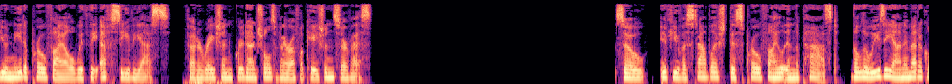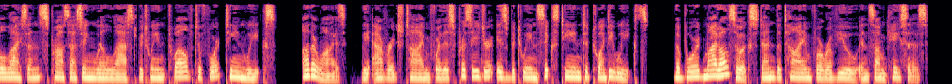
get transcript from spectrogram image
you need a profile with the FCVS, Federation Credentials Verification Service. So, if you've established this profile in the past, the Louisiana medical license processing will last between 12 to 14 weeks. Otherwise, the average time for this procedure is between 16 to 20 weeks. The board might also extend the time for review in some cases.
